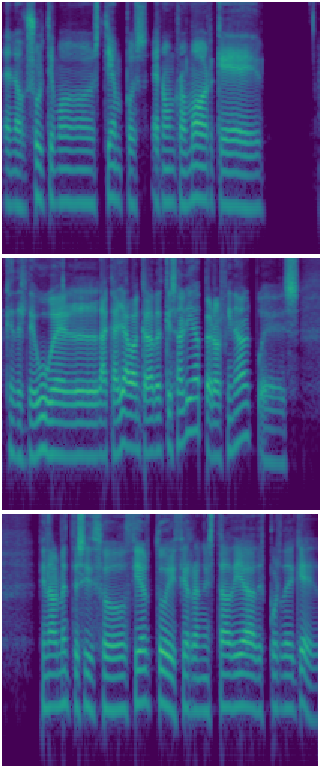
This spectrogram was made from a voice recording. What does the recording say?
En los últimos tiempos era un rumor que, que desde Google la callaban cada vez que salía, pero al final, pues finalmente se hizo cierto y cierran Stadia después de qué,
